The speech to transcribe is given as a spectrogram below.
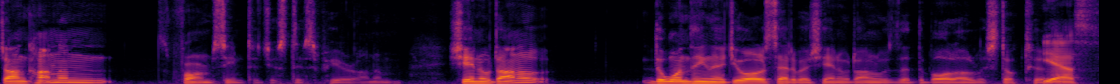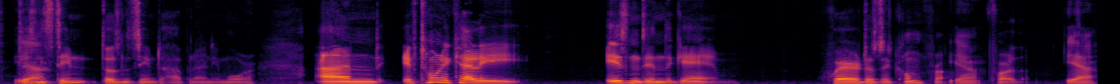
John Conlon's form seemed to just disappear on him. Shane O'Donnell, the one thing that you always said about Shane O'Donnell was that the ball always stuck to him. yes, yeah. doesn't seem doesn't seem to happen anymore. And if Tony Kelly isn't in the game, where does it come from Yeah. for them? Yeah,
